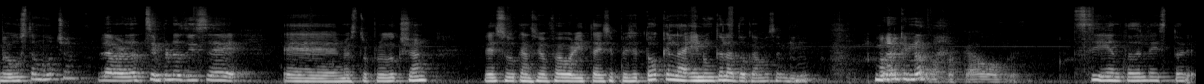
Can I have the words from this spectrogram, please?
me gusta mucho. La verdad, siempre nos dice eh, nuestro production, es su canción favorita y siempre dice, tóquenla y nunca la tocamos en vivo. ¿Verdad que no? Sí, en toda la historia.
